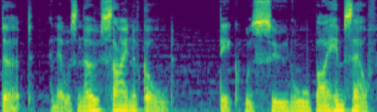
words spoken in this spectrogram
dirt and there was no sign of gold. Dick was soon all by himself.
